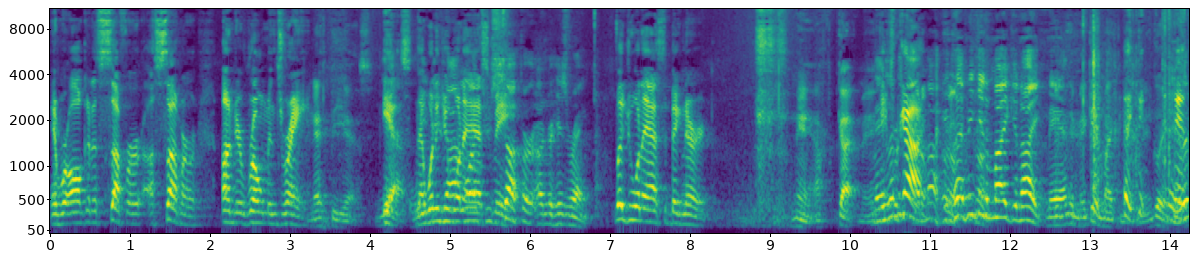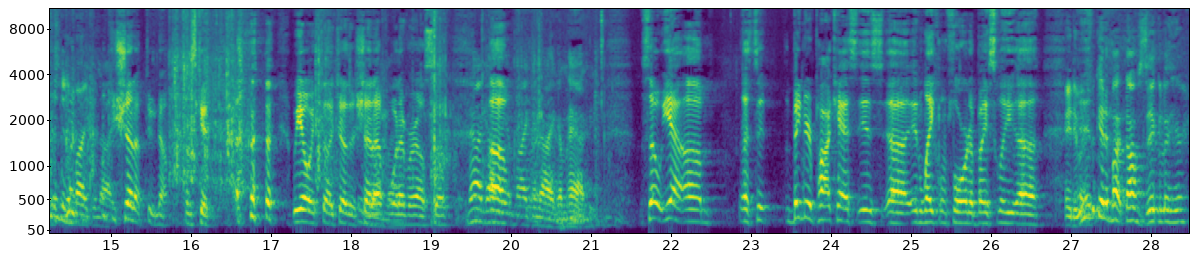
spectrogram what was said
and we're all gonna suffer a summer under Roman's reign. And that's BS. Yes. we Now, what did you want to ask me? suffer under his reign. What did you want to ask the big nerd? Man, I forgot, man. Man, He let forgot. Me get a, mic- let me get a Mike and Ike, Hey, man. man, get Mike. Hey, man. Go ahead. Hey, let me get a Mike and You Ike. shut up too. No, I'm just kidding. we always tell each other to shut Yeah, up, man. whatever else. So Now I got Um, to get Mike and Ike. I'm happy. So yeah, um, that's it. The Big Nerd Podcast is uh, in Lakeland, Florida, basically. Uh, Hey, did we forget about Dolph Ziggler here?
